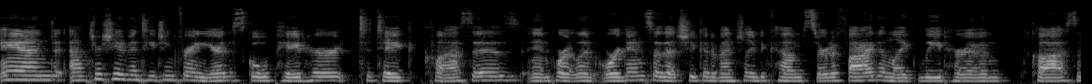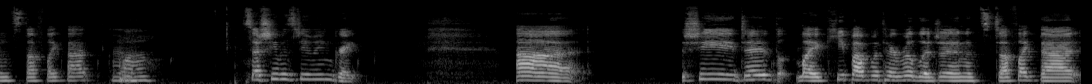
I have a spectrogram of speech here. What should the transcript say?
And after she had been teaching for a year, the school paid her to take classes in Portland, Oregon, so that she could eventually become certified and like lead her own class and stuff like that. Um, Wow. So she was doing great. Uh she did like keep up with her religion and stuff like that.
